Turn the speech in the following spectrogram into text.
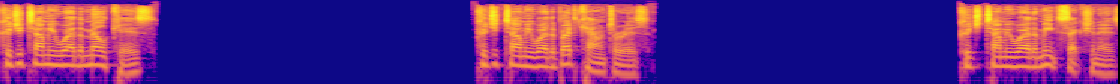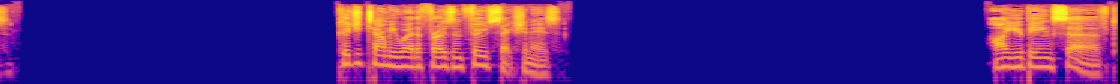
Could you tell me where the milk is? Could you tell me where the bread counter is? Could you tell me where the meat section is? Could you tell me where the frozen food section is? Are you being served?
